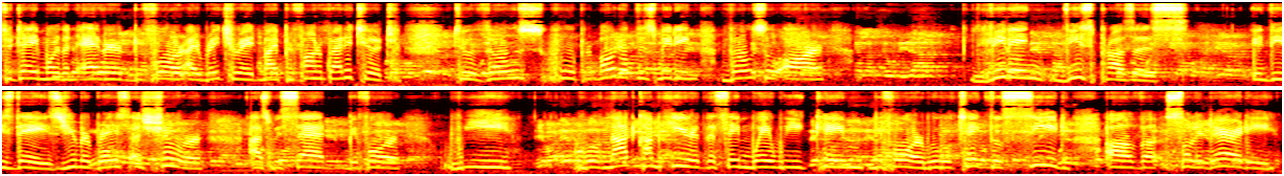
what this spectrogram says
Today, more than ever before, I reiterate my profound gratitude to those who promoted this meeting, those who are leading this process in these days. You may rest assured, as we said before, we will not come here the same way we came before. We will take the seed of uh, solidarity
